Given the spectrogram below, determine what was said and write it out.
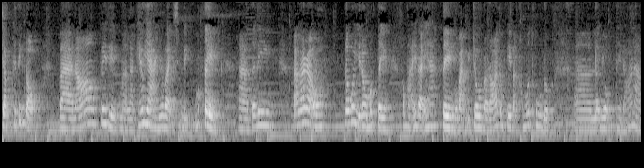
chậm cái tiến độ. Và nó cái việc mà là kéo dài như vậy sẽ bị mất tiền. À, tại vì bạn nói ra ồ đâu có gì đâu mất tiền. Không phải vậy ha tiền của bạn bị chôn vào đó trong khi bạn không có thu được à, lợi nhuận thì đó là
